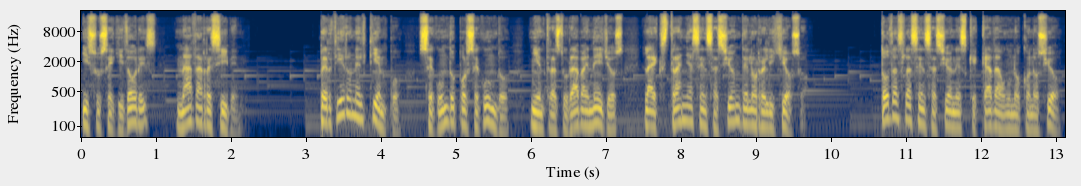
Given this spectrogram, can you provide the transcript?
y sus seguidores nada reciben. Perdieron el tiempo, segundo por segundo, mientras duraba en ellos la extraña sensación de lo religioso. Todas las sensaciones que cada uno conoció,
